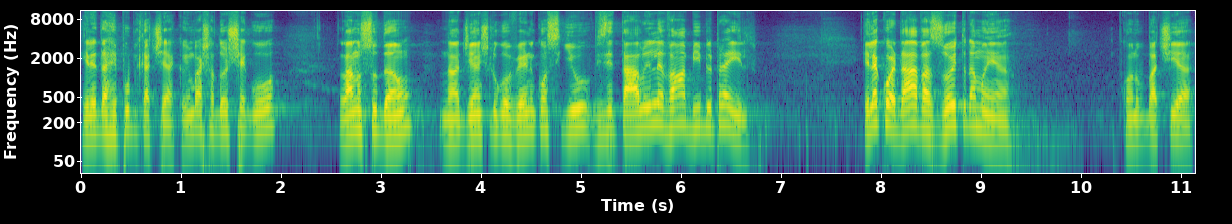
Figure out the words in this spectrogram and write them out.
ele é da República Tcheca. O embaixador chegou lá no Sudão na, diante do governo e conseguiu visitá-lo e levar uma Bíblia para ele. Ele acordava às oito da manhã, quando batia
